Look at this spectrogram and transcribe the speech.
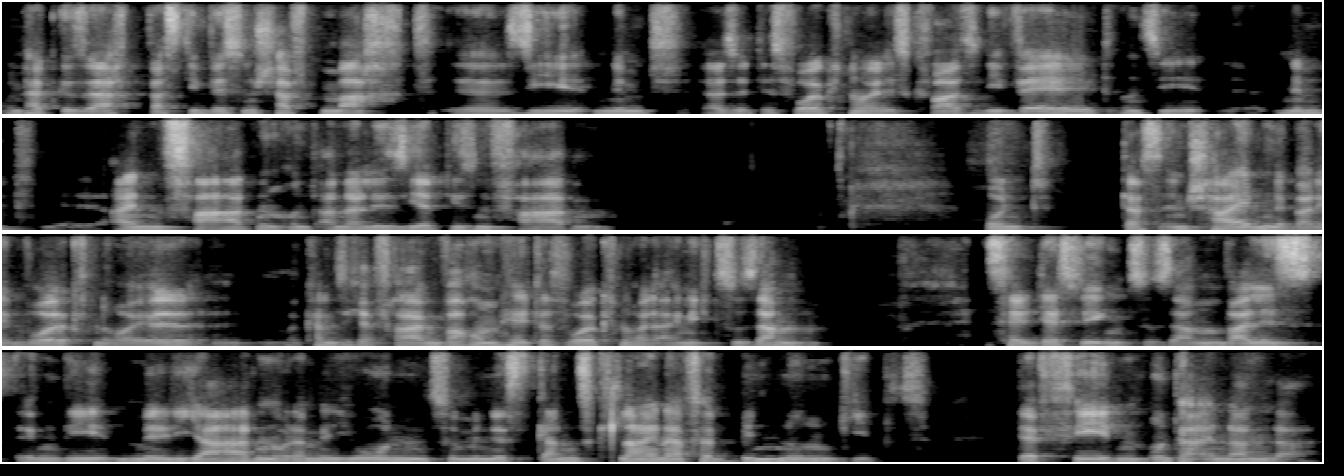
und hat gesagt, was die Wissenschaft macht, äh, sie nimmt, also das Wollknäuel ist quasi die Welt und sie nimmt einen Faden und analysiert diesen Faden. Und das Entscheidende bei dem Wollknäuel, man kann sich ja fragen, warum hält das Wollknäuel eigentlich zusammen? Es hält deswegen zusammen, weil es irgendwie Milliarden oder Millionen zumindest ganz kleiner Verbindungen gibt, der Fäden untereinander.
